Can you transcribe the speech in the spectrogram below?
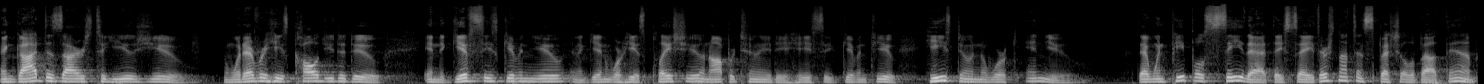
And God desires to use you and whatever He's called you to do in the gifts He's given you, and again, where He has placed you, an opportunity He's given to you. He's doing the work in you. That when people see that, they say, There's nothing special about them,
